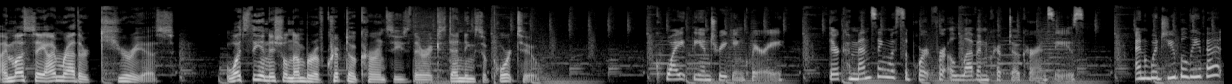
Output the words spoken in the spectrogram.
I must say I'm rather curious. What's the initial number of cryptocurrencies they're extending support to? Quite the intriguing query. They're commencing with support for 11 cryptocurrencies. And would you believe it?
